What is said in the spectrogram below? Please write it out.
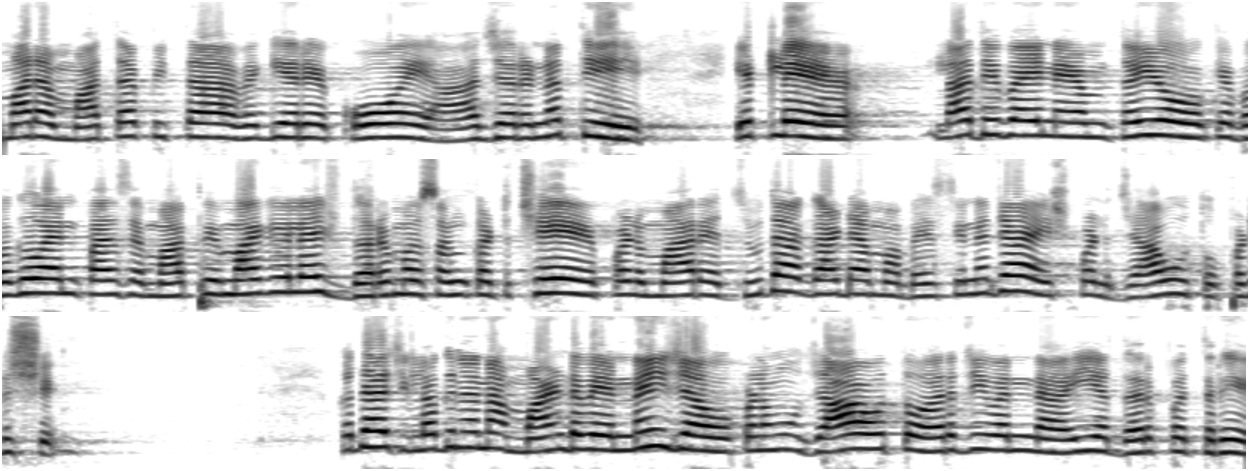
મારા માતા પિતા વગેરે કોઈ હાજર નથી. એટલે લાદીબાઈને એમ થયું કે, ભગવાન પાસે માફી માગી લઈશ, ધર્મ સંકટ છે, પણ મારે જુદા ગાડામાં બેસીને જઈશ, પણ જાવું તો પડશે. કદાચ લગ્નના માંડવે નહીં જાઓ, પણ હું જાઉં તો હરજીવનને અહીંયા ધરપત રહે.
